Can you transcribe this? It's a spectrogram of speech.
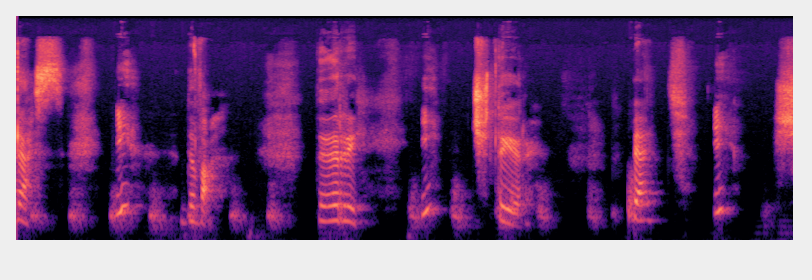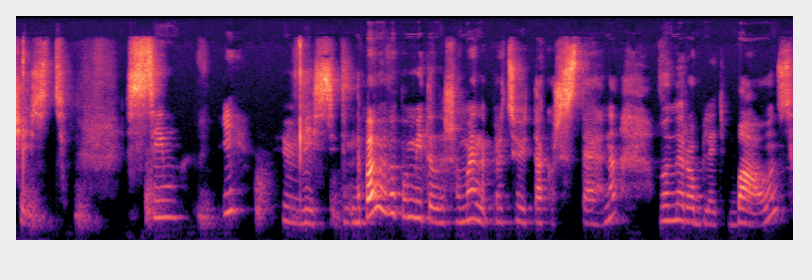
Раз. І два. Три. І чотири. П'ять. І шість. Сім і вісім. Напевно, ви помітили, що в мене працюють також стегна. Вони роблять баунс.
